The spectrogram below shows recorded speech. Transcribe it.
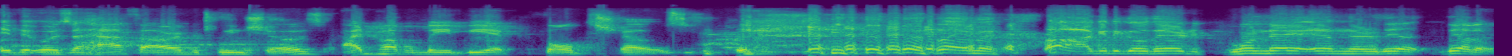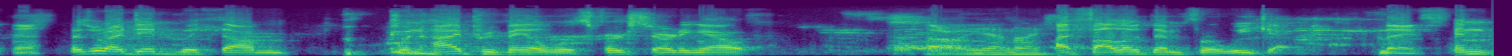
if it was a half hour between shows, I'd probably be at both shows. I'm like, oh, I'm gonna go there one day and there the, the other. Yeah. That's what I did with um when I Prevail was first starting out. Oh Um, yeah, nice. I followed them for a weekend, Nice. and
